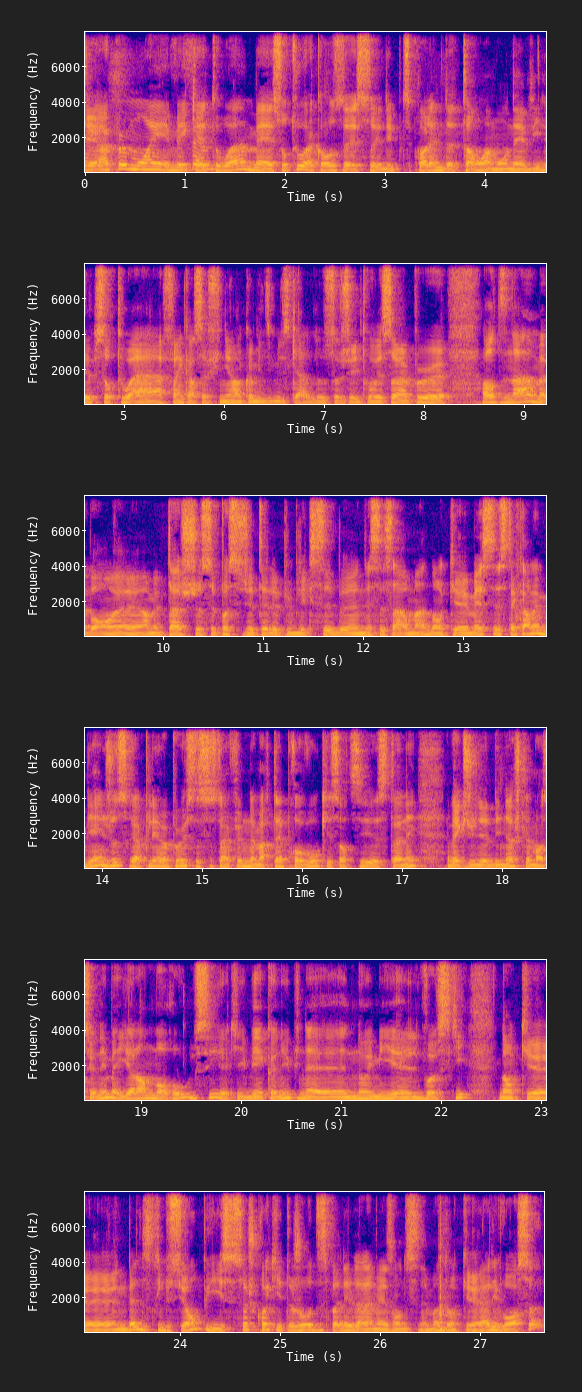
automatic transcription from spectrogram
j'ai un peu moins aimé ça. que toi, mais surtout à cause de ça, des petits problèmes de ton, à mon avis, là, puis surtout à la fin quand ça finit en comédie musicale. là, ça, j'ai trouvé ça un peu euh, ordinaire, mais bon, euh, en même temps, je sais pas si j'étais le public cible euh, nécessairement. Donc, euh, mais c'était quand même bien. Juste rappeler un peu, c'est ça, c'est un film de Martin Provost qui est sorti euh, cette année avec Juliette Binoche, je l'ai mentionné, mais Yolande Moreau aussi, euh, qui est bien connue, puis euh, Noémie euh, Lvovsky. Donc, euh, une belle distribution, puis c'est ça, je crois qu'il est toujours disponible à la maison du cinéma. Donc, euh, allez voir ça.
